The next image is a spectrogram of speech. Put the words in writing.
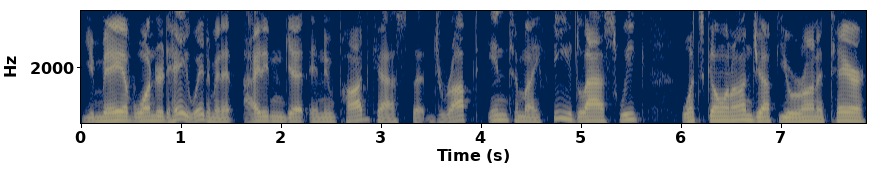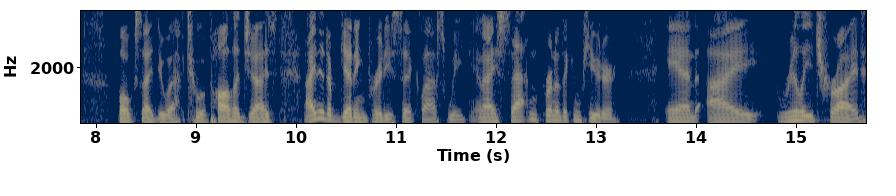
You may have wondered, hey, wait a minute, I didn't get a new podcast that dropped into my feed last week. What's going on, Jeff? You were on a tear. Folks, I do have to apologize. I ended up getting pretty sick last week, and I sat in front of the computer and I really tried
